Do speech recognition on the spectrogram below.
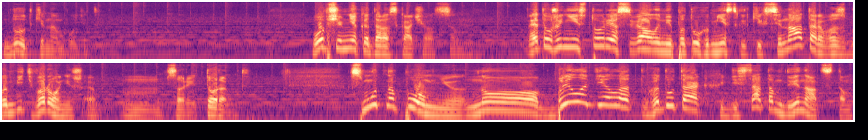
Дудкина будет. В общем, некогда раскачиваться. Это уже не история с вялыми потугами нескольких сенаторов разбомбить Воронеж. Э, сори, Торрент. Смутно помню, но было дело в году так, 10-12.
